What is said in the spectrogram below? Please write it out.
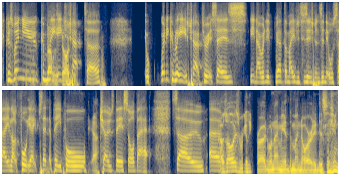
Because when you complete each chapter, when you complete each chapter, it says you know when you have the major decisions, and it will say like forty eight percent of people Yeah. chose this or that. So I um, was always really proud when I made the minority decision,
